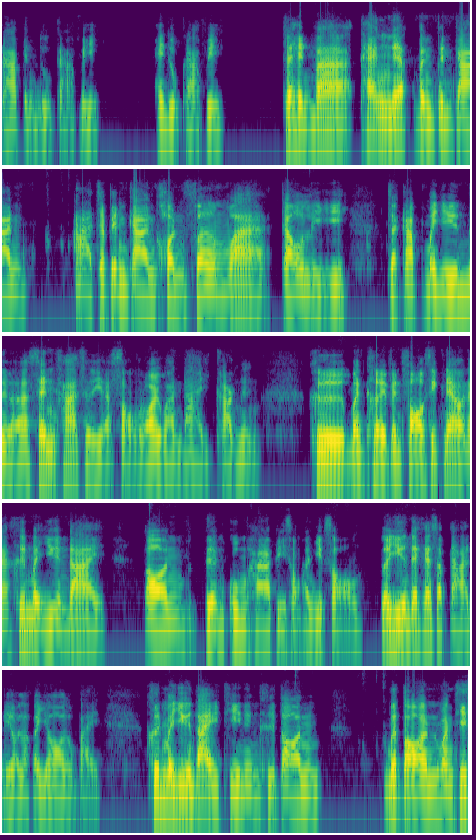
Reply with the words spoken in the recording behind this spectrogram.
กราฟเป็นดูกราฟวิให้ดูกราฟวิจะเห็นว่าแท่งเนี้ยมันเป็นการอาจจะเป็นการ confirm ว่าเกาหลีจะกลับมายืนเหนือเส้นค่าเฉลี่ย 200 วันได้อีกครั้งหนึ่ง คือมันเคยเป็น false signal นะ ขึ้นมายืนได้ตอนเดือนกุมภาปี 2022 แล้วยืนได้แค่สัปดาห์เดียวแล้วก็ย่อลงไป ขึ้นมายืนได้อีกทีหนึ่งคือตอนเมื่อตอนวันที่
